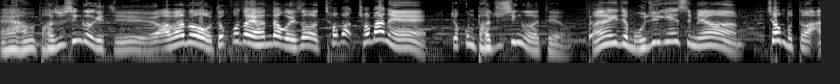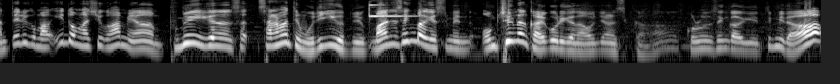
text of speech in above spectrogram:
에 아마 봐주신 거겠지. 아마도 덕고다이 한다고 해서 초반 초반에 조금 봐주신 것 같아요. 만약 이제 모질게 했으면 처음부터 안 때리고 막 이동하시고 하면 분명히 이거는 사, 사람한테 못 이기거든요. 만약 생박했으면 엄청난 갈고리가 나오지 않았을까 그런 생각이 듭니다.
